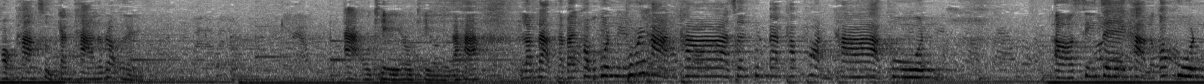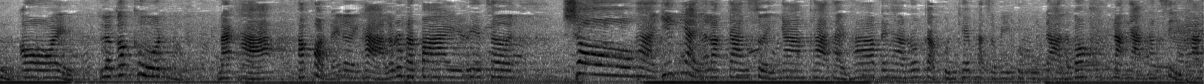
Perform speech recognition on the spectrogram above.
ของทางศูนย์การค้าหรือเปล่าเอ่ยอะโอเค โอเคนะคะ ลำดับถัดไปขอบคุณผู้บริหารค่ะ เชิญคุณแบมพักผ่อนค่ะ คุณซีเจค่ะ แล้วก็คุณออย แล้วก็คุณนะคะ พักผ่อนได้เลยค่ะ แล้วถัดไปเรียนเชิญโชว์ค่ะ ยิ่งใหญ่อลังการสวยงามค่ะ ถ่ายภาพนะคะร่วมกับคุณเข้มผัสวีคุณมุกดา แล้วก็นางงามทั้งสี่ท่าน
